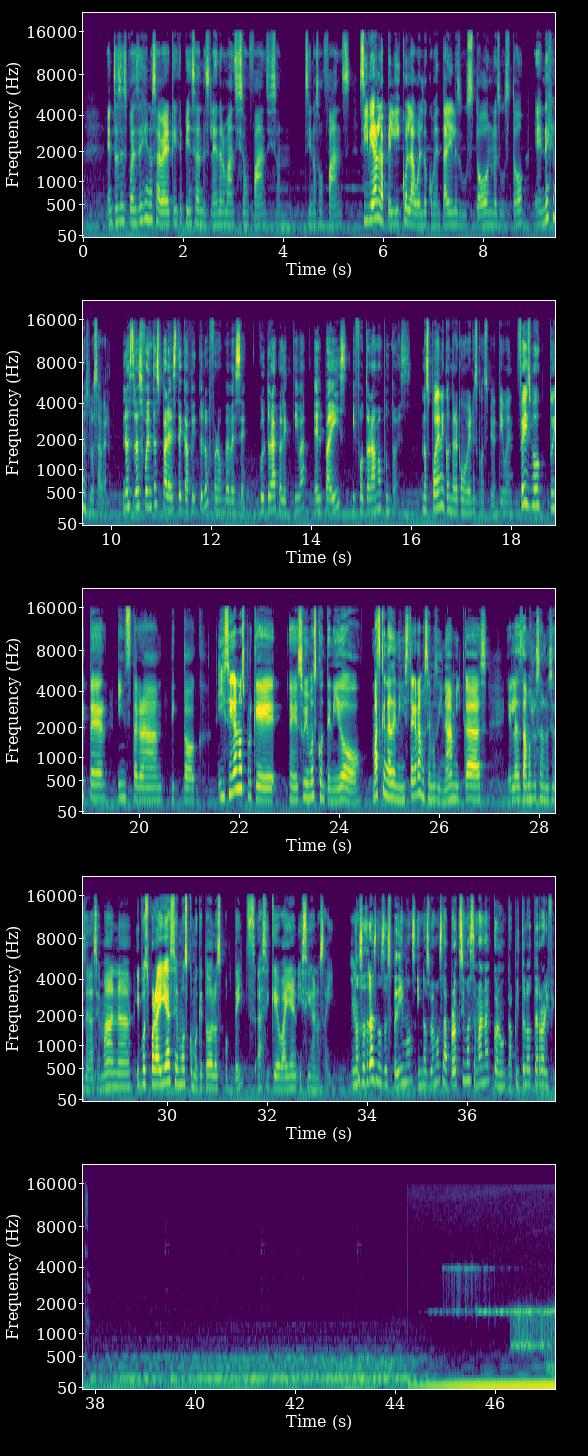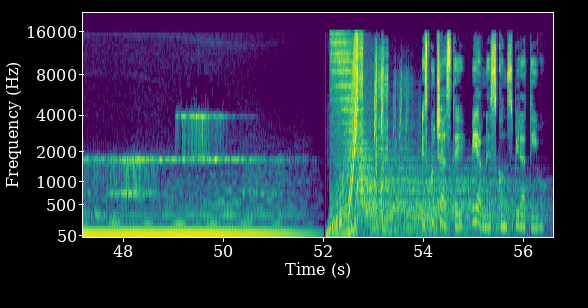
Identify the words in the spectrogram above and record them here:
Entonces, pues déjenos saber qué, qué piensan de Slenderman, si son fans, si son si no son fans. Si vieron la película o el documental y les gustó o no les gustó, eh, déjenoslo saber. Nuestras fuentes para este capítulo fueron BBC, Cultura Colectiva, El País y Fotorama.es. Nos pueden encontrar como Viernes Conspirativo en Facebook, Twitter, Instagram, TikTok. Y síganos porque eh, subimos contenido más que nada en Instagram, hacemos dinámicas, eh, las damos los anuncios de la semana y pues por ahí hacemos como que todos los updates, así que vayan y síganos ahí. Nosotras nos despedimos y nos vemos la próxima semana con un capítulo terrorífico. Viernes Conspirativo.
